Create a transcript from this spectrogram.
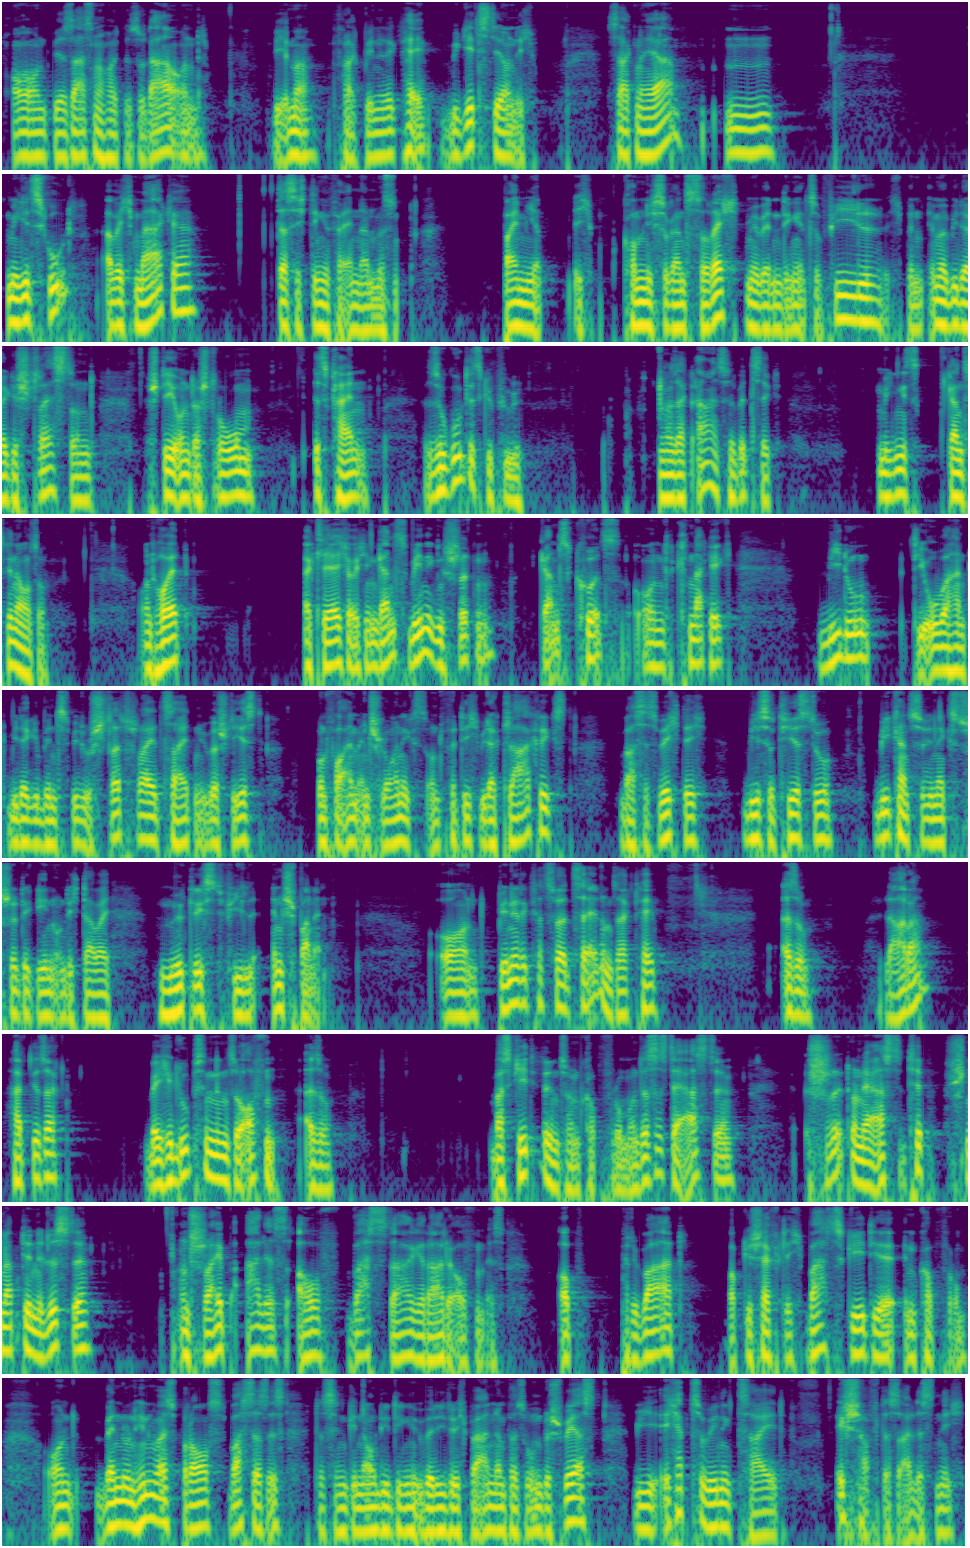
Und wir saßen heute so da und wie immer fragt Benedikt, hey, wie geht's dir? Und ich sage, naja, mm, mir geht's gut, aber ich merke, dass sich Dinge verändern müssen. Bei mir. Ich komme nicht so ganz zurecht, mir werden Dinge zu viel, ich bin immer wieder gestresst und stehe unter Strom. Ist kein so gutes Gefühl. Und man sagt, ah, ist ja witzig. Mir ging es ganz genauso. Und heute erkläre ich euch in ganz wenigen Schritten, ganz kurz und knackig, wie du die Oberhand wieder gewinnst, wie du stressfreie Zeiten überstehst und vor allem entschleunigst und für dich wieder klar kriegst, was ist wichtig, wie sortierst du, wie kannst du die nächsten Schritte gehen und dich dabei möglichst viel entspannen. Und Benedikt hat so erzählt und sagt, hey, also Lara hat gesagt, welche Loops sind denn so offen? Also, was geht dir denn so im Kopf rum? Und das ist der erste Schritt und der erste Tipp. Schnapp dir eine Liste und schreib alles auf, was da gerade offen ist. Ob privat, ob geschäftlich, was geht dir im Kopf rum? Und wenn du einen Hinweis brauchst, was das ist, das sind genau die Dinge, über die du dich bei anderen Personen beschwerst, wie ich habe zu wenig Zeit, ich schaffe das alles nicht,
